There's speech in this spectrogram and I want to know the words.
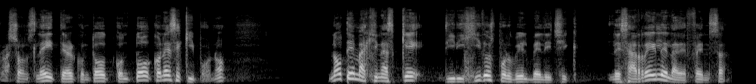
Rashawn Slater, con todo, con todo, con ese equipo, ¿no? ¿No te imaginas que, dirigidos por Bill Belichick, les arregle la defensa,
